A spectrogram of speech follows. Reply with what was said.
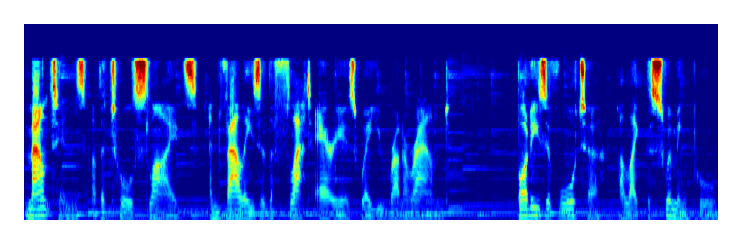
Mountains are the tall slides, and valleys are the flat areas where you run around. Bodies of water are like the swimming pool.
